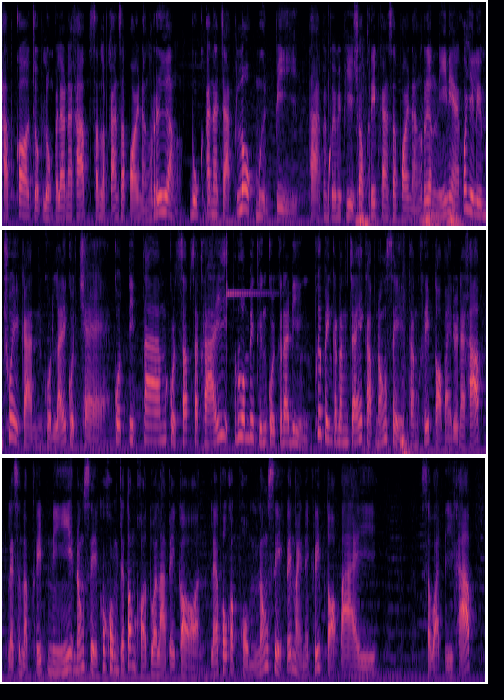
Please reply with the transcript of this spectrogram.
ครับก็จบลงไปแล้วนะครับสำหรับการสปอยหนังเรื่อง บุกอาณาจักรโลกหมื่นปี ถ้าเพื่อนๆพี่ชอบคลิปการสปอยหนังเรื่องนี้เนี่ยก็อย่าลืมช่วยกันกดไลค์กดแชร์ กดติดตามกด Subscribe รวมไปถึงกดกระดิ่ง เพื่อเป็นกำลังใจให้กับน้องเสกทำคลิปต่อไปด้วยนะครับ และสำหรับคลิปนี้น้องเสกก็คงจะต้องขอตัวลาไปก่อน แล้วพบกับผมน้องเสกได้ใหม่ในคลิปต่อไป สวัสดีครับ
